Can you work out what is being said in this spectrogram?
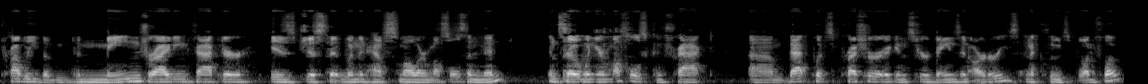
probably the, the main driving factor is just that women have smaller muscles than men. And so when your muscles contract, um, that puts pressure against your veins and arteries and occludes blood flow.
